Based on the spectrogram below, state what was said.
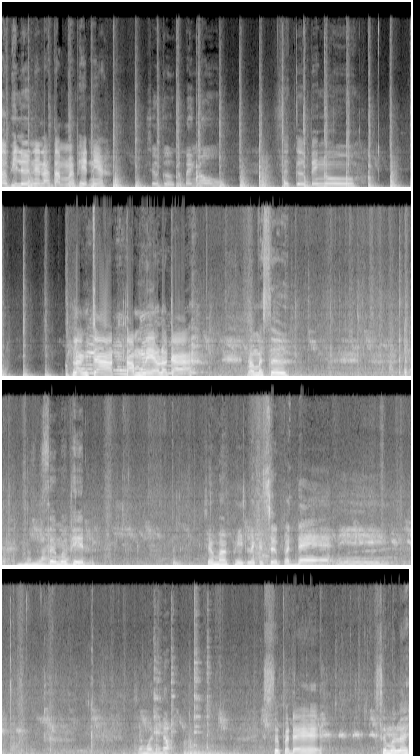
เสิร์ฟพี่เลยในละตำมะเพ็ดเนี่ยเชื่อเกิดก็แป้งโน่เสิร์ฟเกิดแป้งโนหลังจากตำแล้วแล้วก็เอามาเสิร์ฟน้ำลายเสิร์ฟมะเพ็ดเชื่อมากเผ็ดแล้วก็เชื่อปลาแดะนี่เชื่อเหมือนนี่เนาะเสิร์ฟปลาแดะเสิร์ฟมาเลย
